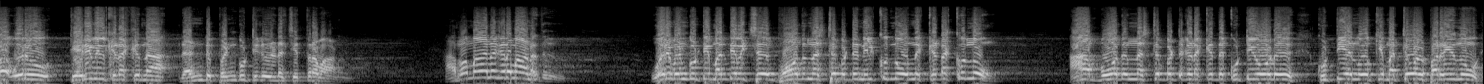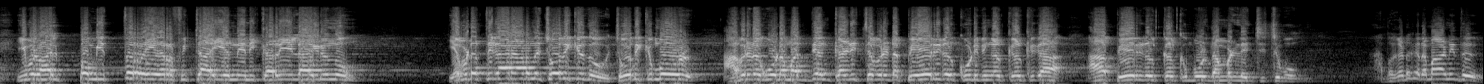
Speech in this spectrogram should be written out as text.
ഒരു തെരുവിൽ കിടക്കുന്ന രണ്ട് പെൺകുട്ടികളുടെ ചിത്രമാണ്. അപമാനകരമാണത്. ഒരു പെൺകുട്ടി മദ്യപിച്ച് ബോധം നഷ്ടപ്പെട്ട് നിൽക്കുന്നു എന്ന് കിടക്കുന്നു. ആ ബോധം നഷ്ടപ്പെട്ട് കിടക്കുന്ന കുട്ടിയോട് കുട്ടിയെ നോക്കി മറ്റവൾ പറയുന്നു ഇവൾ അല്പം ഇത്രയേറെ ഫിറ്റായി എന്ന് എനിക്കറിയില്ലായിരുന്നു. എവിടത്തുകാരാണെന്ന് ചോദിക്കുന്നു. ചോദിക്കുമ്പോൾ അവരുടെ കൂടെ മദ്യം കഴിച്ചവരുടെ പേരുകൾ കൂടി നിങ്ങൾ കേൾക്കുക. ആ പേരുകൾ കേൾക്കുമ്പോൾ നമ്മൾ ലജ്ജിച്ചു പോകും. അപകടകരമാണിത്.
